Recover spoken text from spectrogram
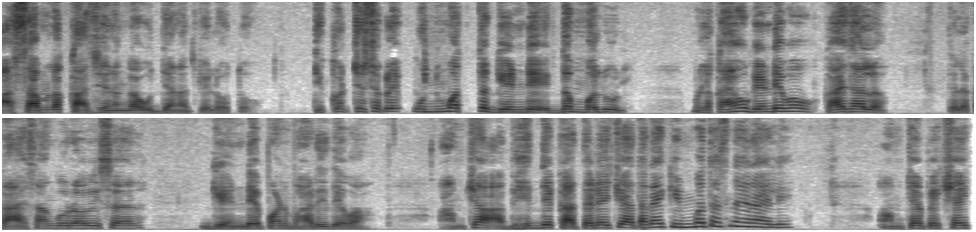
आसामला काझीरंगा उद्यानात गेलो होतो. तिकडचे सगळे उन्मत्त गेंडे एकदम मलूल. म्हटलं काय हो गेंडे भाऊ? काय झालं? त्याला काय सांगू रवी सर? गेंडे पण भारी देवा. आमच्या अभेद्य कातड्याची आता काही किंमतच नाही राहिली. आमच्यापेक्षा एक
